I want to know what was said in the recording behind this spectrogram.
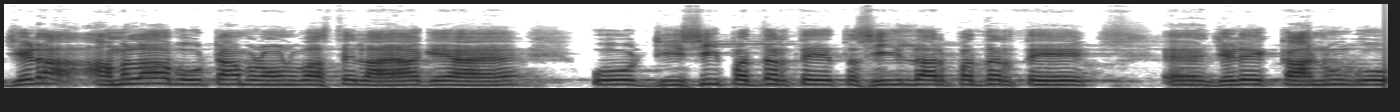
ਜਿਹੜਾ ਅਮਲਾ ਵੋਟਾਂ ਬਣਾਉਣ ਵਾਸਤੇ ਲਾਇਆ ਗਿਆ ਹੈ ਉਹ ਡੀਸੀ ਪੱਧਰ ਤੇ ਤਹਿਸੀਲਦਾਰ ਪੱਧਰ ਤੇ ਜਿਹੜੇ ਕਾਨੂੰਗੋ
